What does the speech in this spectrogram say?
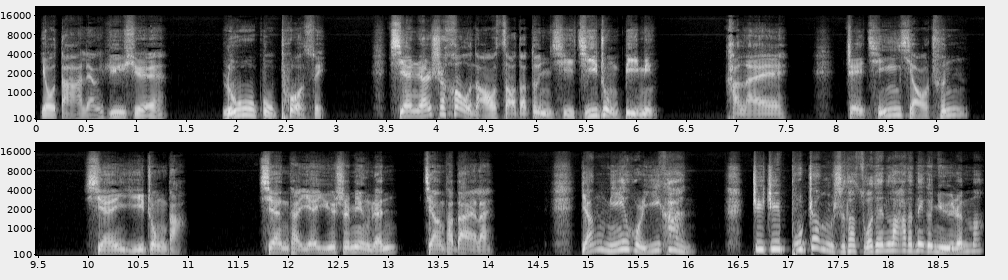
有大量淤血，颅骨破碎，显然是后脑遭到钝器击中毙命。看来这秦小春嫌疑重大。县太爷于是命人将他带来。杨迷糊一看，这这不正是他昨天拉的那个女人吗？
